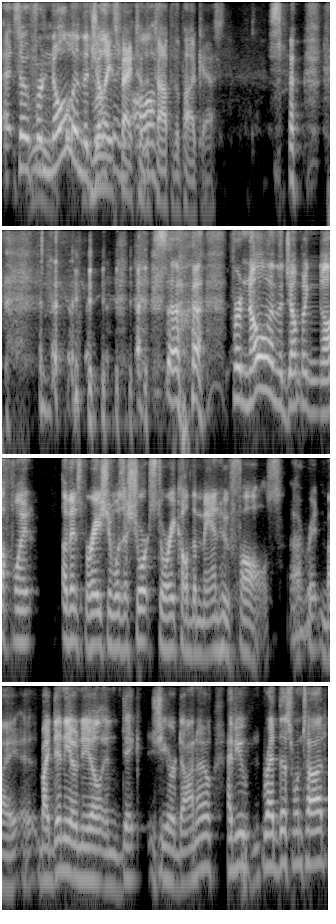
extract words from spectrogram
Uh, so for Nolan, the relates jumping back to the top of the podcast. so for Nolan, the jumping off point of inspiration was a short story called "The Man Who Falls," uh, written by uh, by Denny O'Neil and Dick Giordano. Have you read this one, Todd?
